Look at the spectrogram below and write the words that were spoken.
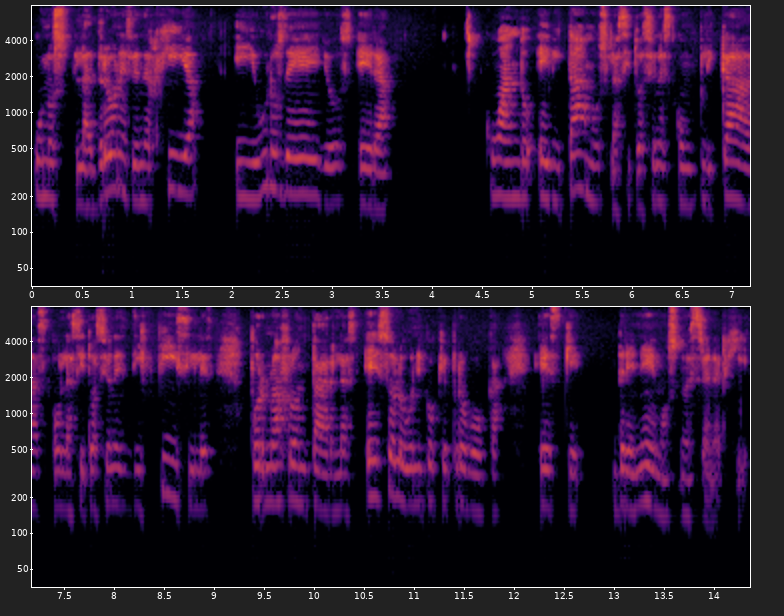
unos ladrones de energía y uno de ellos era cuando evitamos las situaciones complicadas o las situaciones difíciles por no afrontarlas, eso lo único que provoca es que drenemos nuestra energía.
